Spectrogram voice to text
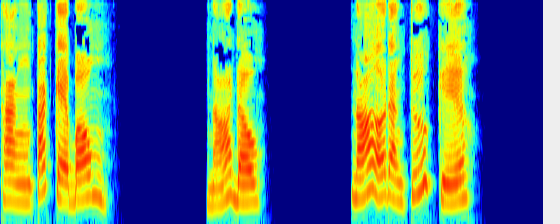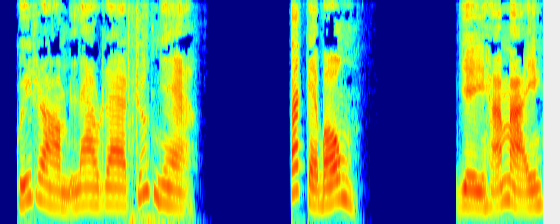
Thằng tắc kè bông. Nó đâu? Nó ở đằng trước kìa. Quý ròm lao ra trước nhà. Tắc kè bông. Gì hả mày?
